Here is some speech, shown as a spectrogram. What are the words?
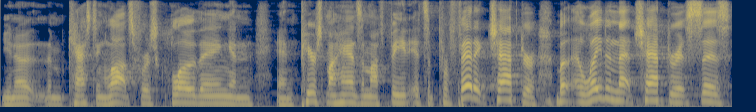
you know, them casting lots for His clothing and, and pierce my hands and my feet. It's a prophetic chapter, but late in that chapter it says,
